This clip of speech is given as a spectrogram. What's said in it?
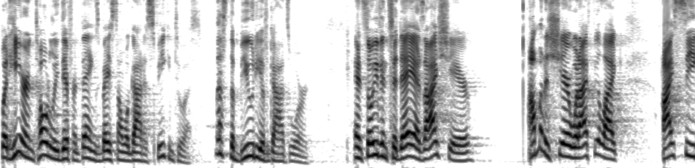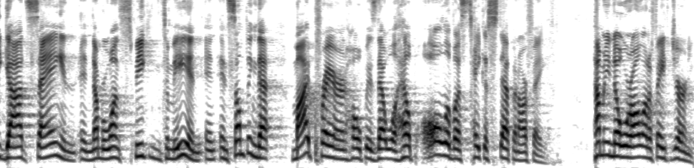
but hearing totally different things based on what God is speaking to us. That's the beauty of God's word. And so even today, as I share, I'm to share what I feel like I see God saying, and, and number one, speaking to me, and, and, and something that my prayer and hope is that will help all of us take a step in our faith. How many know we're all on a faith journey?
